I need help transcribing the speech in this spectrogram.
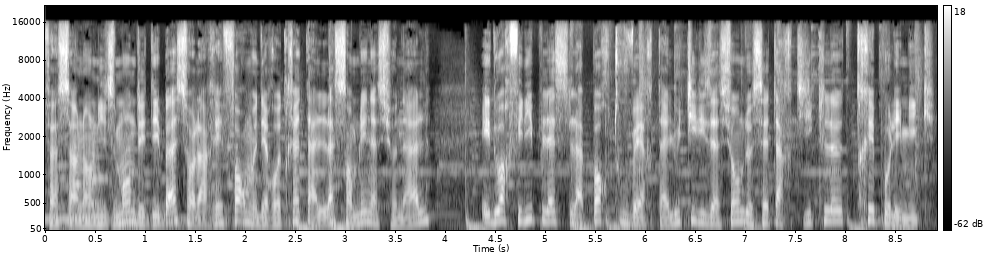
Face à l'enlisement des débats sur la réforme des retraites à l'Assemblée nationale, Édouard Philippe laisse la porte ouverte à l'utilisation de cet article très polémique.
